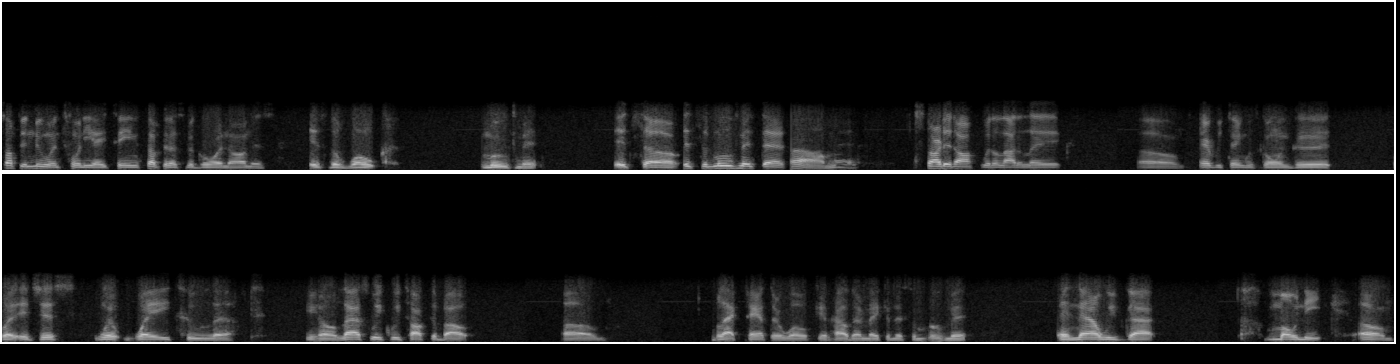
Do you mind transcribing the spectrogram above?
something new in 2018, something that's been going on is is the woke movement. It's uh it's a movement that oh man started off with a lot of legs um, everything was going good, but it just went way too left. You know, last week we talked about um, Black Panther woke and how they're making this a movement, and now we've got Mo'Nique. Um,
